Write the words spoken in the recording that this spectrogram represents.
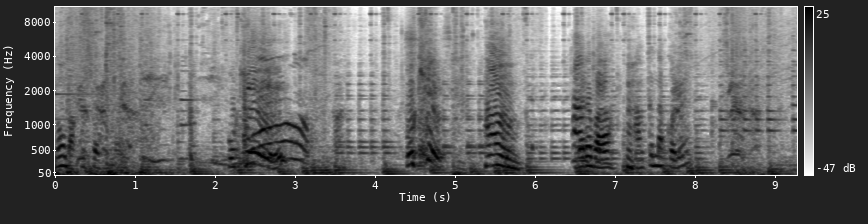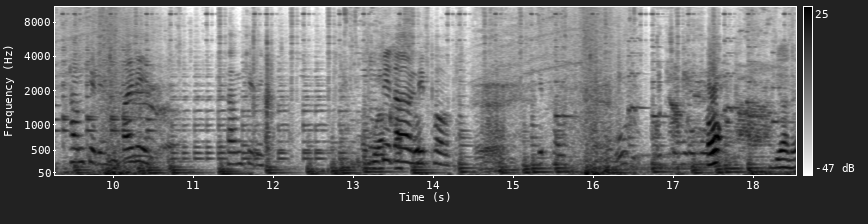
너무 맞고 시작했다 오케이. 오, 오케이. 다음. 다음 내려봐 캐릭. 안 끝났거든 다음 캐릭. 빨리. 다음 캐릭. 아, 뭐야 둠피다운 갔어? 리퍼. 리퍼. 어? 미안해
